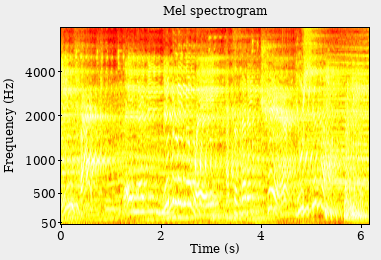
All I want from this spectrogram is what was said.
In fact, they may be nibbling away at the very chair you sit on.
